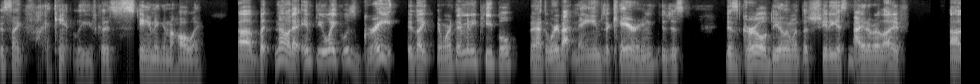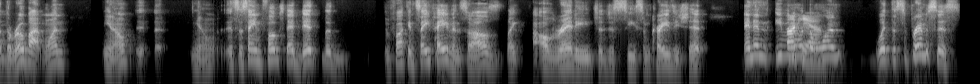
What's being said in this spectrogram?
just like, fuck, I can't leave because it's standing in the hallway. Uh, but no, that empty wake was great. It, like there weren't that many people. Didn't have to worry about names or caring. It's just this girl dealing with the shittiest night of her life. Uh, the robot one, you know, it, uh, you know, it's the same folks that did the, the fucking safe haven. So I was like all ready to just see some crazy shit. And then even Fuck with yeah. the one with the supremacists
